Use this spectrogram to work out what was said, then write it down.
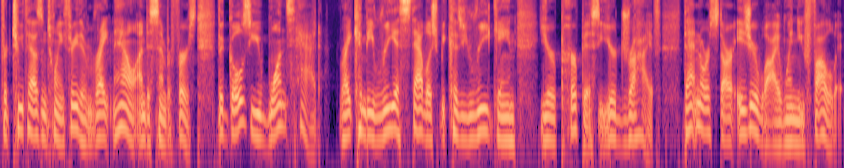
for 2023 than right now on December 1st? The goals you once had right, can be reestablished because you regain your purpose, your drive. That North Star is your why when you follow it.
